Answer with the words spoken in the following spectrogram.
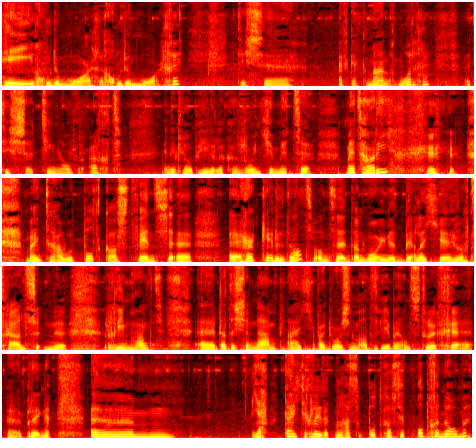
Hey, goedemorgen, goedemorgen. Het is, uh, even kijken, maandagmorgen. Het is uh, tien over acht. En ik loop heerlijk een rondje met, uh, met Harry. Mijn trouwe podcastfans herkennen dat. Want dan hoor je het belletje wat aan zijn riem hangt. dat is een naamplaatje waardoor ze hem altijd weer bij ons terugbrengen. Um, ja, een tijdje geleden dat ik mijn laatste podcast heb opgenomen.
